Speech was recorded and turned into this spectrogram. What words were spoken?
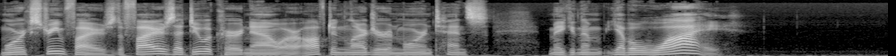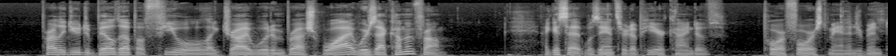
More extreme fires. The fires that do occur now are often larger and more intense, making them. Yeah, but why? Partly due to buildup of fuel like dry wood and brush. Why? Where's that coming from? I guess that was answered up here, kind of. Poor forest management.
